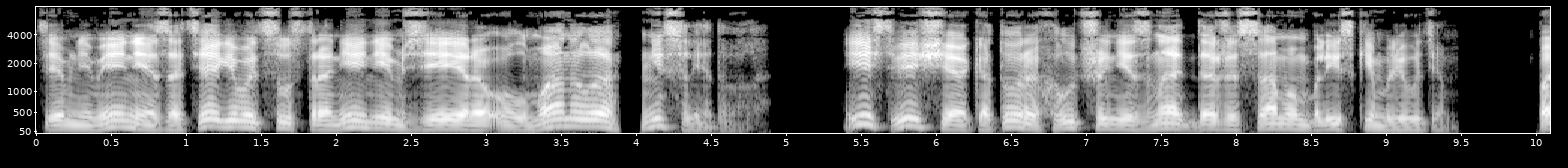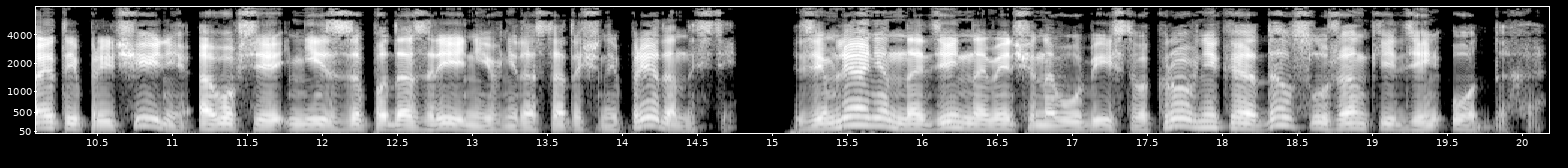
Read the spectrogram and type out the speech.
Тем не менее, затягивать с устранением Зейра Улманела не следовало. Есть вещи, о которых лучше не знать даже самым близким людям. По этой причине, а вовсе не из-за подозрений в недостаточной преданности, землянин на день намеченного убийства кровника дал служанке день отдыха.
